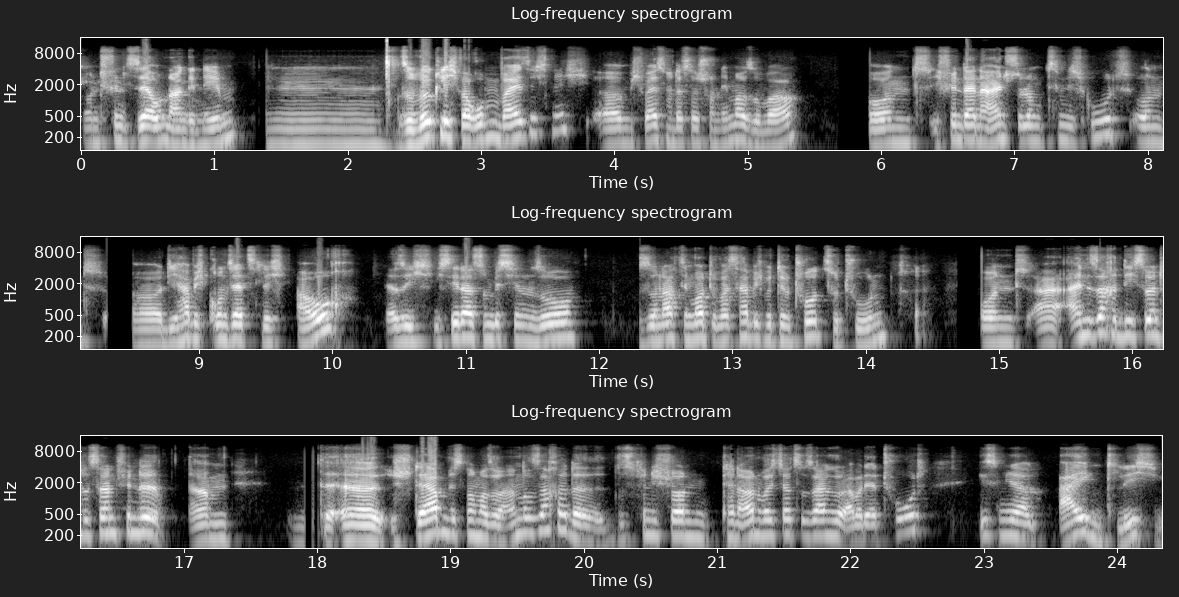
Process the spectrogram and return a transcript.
ich finde es sehr unangenehm. Hm, so wirklich, warum, weiß ich nicht. Ich weiß nur, dass das schon immer so war. Und ich finde deine Einstellung ziemlich gut und die habe ich grundsätzlich auch. Also ich, ich sehe das so ein bisschen so, so nach dem Motto, was habe ich mit dem Tod zu tun? Und äh, eine Sache, die ich so interessant finde, ähm, äh, Sterben ist nochmal so eine andere Sache. Da, das finde ich schon, keine Ahnung, was ich dazu sagen soll, aber der Tod ist mir eigentlich,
